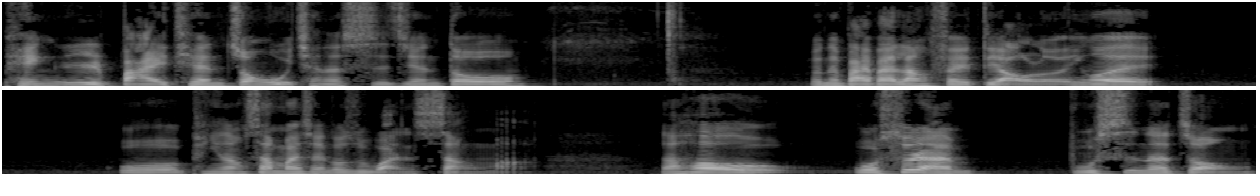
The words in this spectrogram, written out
平日白天中午前的时间都有点白白浪费掉了，因为我平常上班时间都是晚上嘛，然后我虽然不是那种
